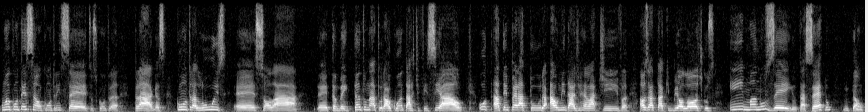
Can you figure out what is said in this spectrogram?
uma contenção contra insetos, contra pragas, contra a luz é, solar, é, também tanto natural quanto artificial, o, a temperatura, a umidade relativa, aos ataques biológicos e manuseio, tá certo? Então,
